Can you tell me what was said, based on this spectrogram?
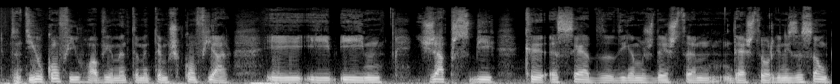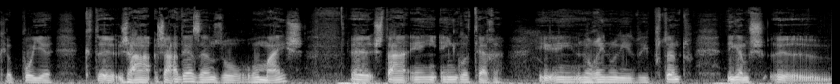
Portanto, eu confio, obviamente também temos que confiar. E, e, e, já percebi que a sede, digamos, desta, desta organização que apoia, que já, já há 10 anos ou, ou mais, uh, está em, em Inglaterra, em, no Reino Unido. E, portanto, digamos, uh,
